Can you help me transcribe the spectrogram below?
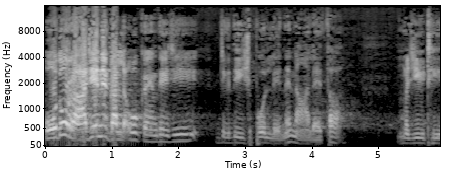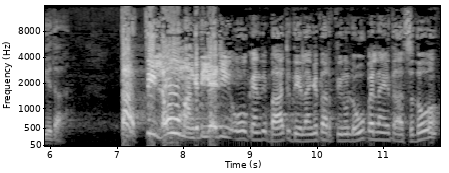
ਉਦੋਂ ਰਾਜੇ ਨੇ ਗੱਲ, ਉਹ ਕਹਿੰਦੇ ਜੀ, ਜਗਦੀਸ਼ ਭੋਲੇ ਨੇ ਨਾਂ ਲੈਤਾ, ਮਜੀਠੀਏ ਦਾ। ਧਰਤੀ ਲਹੂ ਮੰਗਦੀ ਹੈ ਜੀ। ਉਹ ਕਹਿੰਦੇ, ਬਾਅਦ ਚ ਦੇ ਲਾਂਗੇ, ਧਰਤੀ ਨੂੰ ਲਹੂ ਪਹਿਲਾਂ ਇਹ ਦੱਸ ਦੋ।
